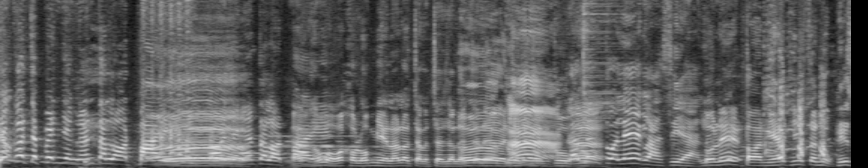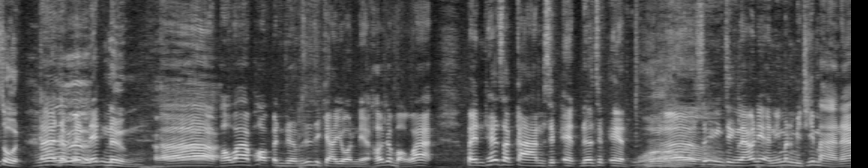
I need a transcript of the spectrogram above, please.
แล้วก็จะเป็นอย่างนั้นตลอดไปเป็นอย่างนั้นตล อดไป เขาบอกว่าเคารพเมียแล้วเราจะจะจะจะเอจะอเลิศเออถูก แล้วเรื่องตัวเลขล่ะเสีย ตัวเลขตอนเนี้ยที่สนุกที่สุด น่าจะเป็นเลขหนึ่งอ่าเพราะว่าพอเป็นเดือนพฤศจิกายนเนี่ยเขาจะบอกว่าเป็นเทศกาล 11 เดือน 11อ่าซึ่งจริงๆแล้วเนี่ยอันนี้มันมีที่มานะ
